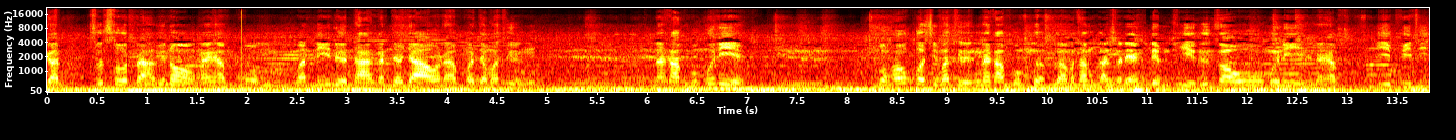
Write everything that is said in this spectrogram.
กัดสุดๆอะพี่น้องนะครับ ผมวันนี้เดินทางกันยาวๆนะครับกว่าจะมาถึงนะครับ ผมเมื่อนี้พวกเขาก็สิมาถึงนะครับ ผมเมื่อเพื่อมาทำการแสดงเต็มที่คือเกาเมื่อนี้นะครับ EP ที่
